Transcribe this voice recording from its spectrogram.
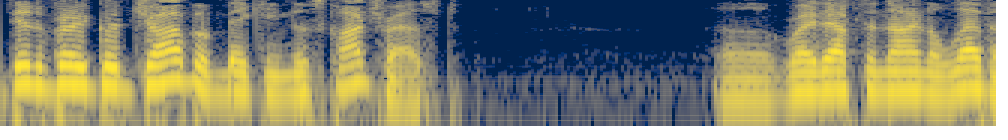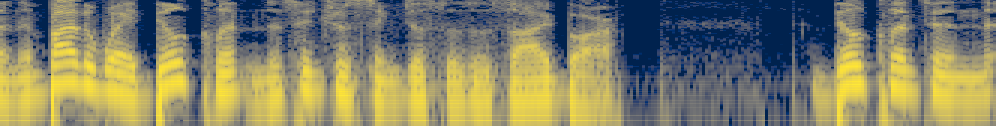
did a very good job of making this contrast uh, right after 9 11. And by the way, Bill Clinton, it's interesting just as a sidebar. Bill Clinton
